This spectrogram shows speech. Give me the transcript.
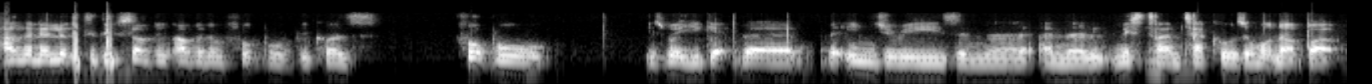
I'm going to look to do something other than football because football is where you get the the injuries and the and the mistimed tackles and whatnot. But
